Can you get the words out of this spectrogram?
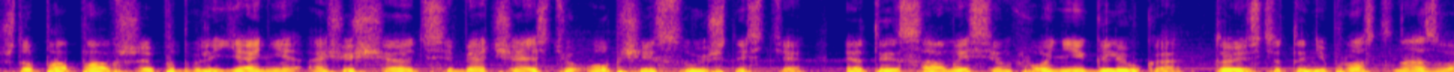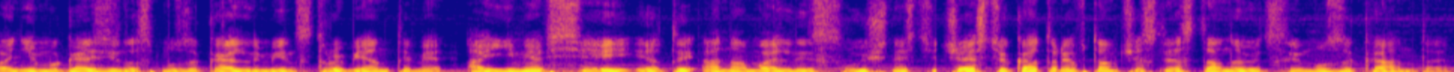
что попавшие под влияние ощущают себя частью общей сущности, этой самой симфонии Глюка. То есть это не просто название магазина с музыкальными инструментами, а имя всей этой аномальной сущности, частью которой в том числе становятся и музыканты.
